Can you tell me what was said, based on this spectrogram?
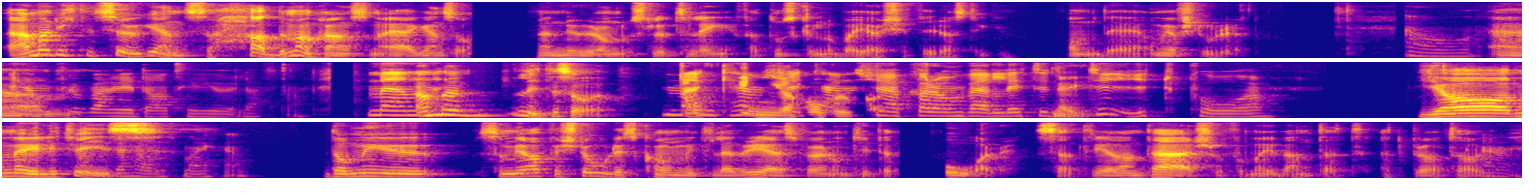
är man riktigt sugen så hade man chansen att äga en sån. Men nu är de slut så länge för att de skulle nog bara göra 24 stycken. Om, det, om jag förstod det rätt. Ja, Ehm. en för varje dag till julafton. Men, Ja men lite så. man kanske kan köpa dem väldigt Nej. dyrt på Ja, möjligtvis. De är ju, som jag förstod det så kommer de inte levereras för någon typ ett år. Så att redan där så får man ju vänta ett, ett bra tag. Ja.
